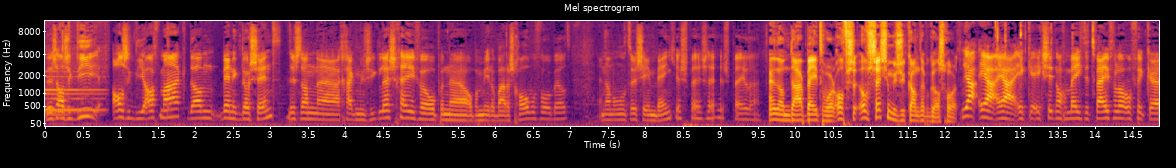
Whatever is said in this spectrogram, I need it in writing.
Dus als ik, die, als ik die afmaak, dan ben ik docent. Dus dan eh, ga ik muziekles geven op een, eh, op een middelbare school bijvoorbeeld. En dan ondertussen in bandjes spe- spelen. En dan daar beter worden. Of, of sessiemuzikant heb ik wel eens gehoord. Ja, ja, ja ik, ik zit nog een beetje te twijfelen of ik... eh,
